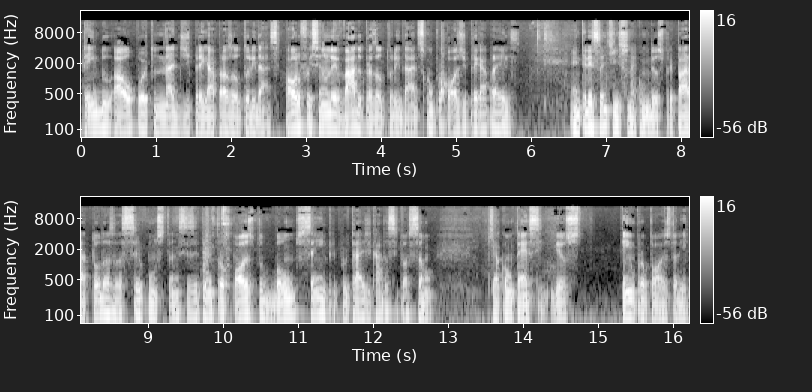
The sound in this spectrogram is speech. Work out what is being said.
tendo a oportunidade de pregar para as autoridades. Paulo foi sendo levado para as autoridades com o propósito de pregar para eles. É interessante isso, né? Como Deus prepara todas as circunstâncias e tem um propósito bom sempre por trás de cada situação que acontece. Deus tem um propósito ali.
